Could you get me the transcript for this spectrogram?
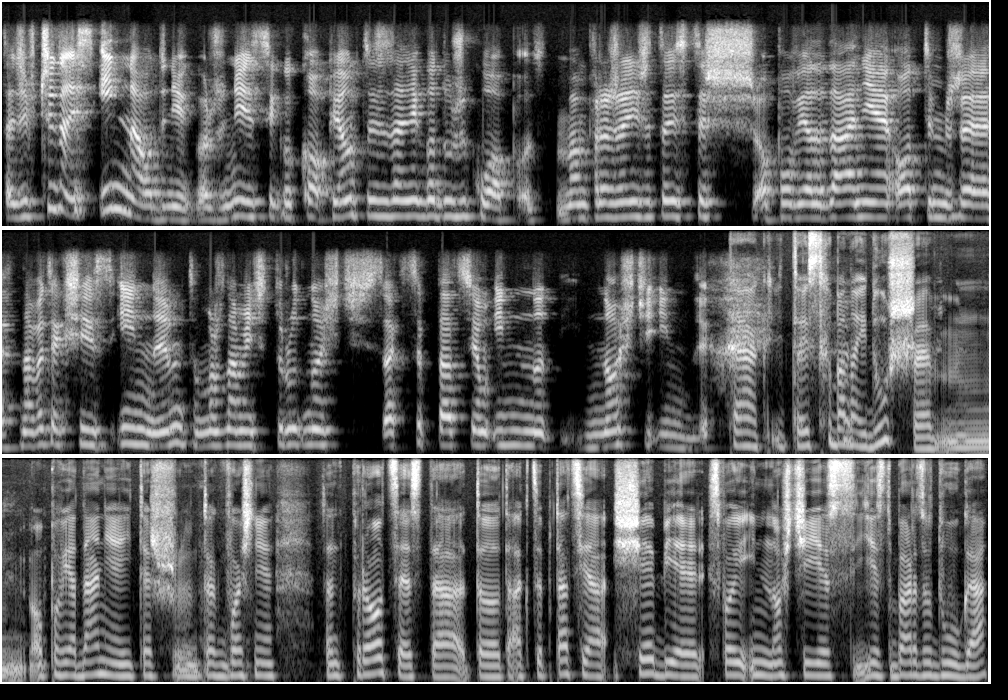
ta dziewczyna jest inna od niego, że nie jest jego kopią, to jest dla niego duży kłopot. Mam wrażenie, że to jest też opowiadanie o tym, że nawet jak się jest innym, to można mieć trudność z akceptacją inno, inności innych. Tak, i to jest chyba najdłuższe mm, opowiadanie i też tak właśnie ten proces, ta, to, ta akceptacja siebie, swojej inności jest, jest bardzo długa.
